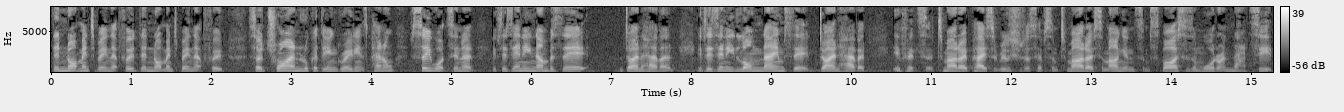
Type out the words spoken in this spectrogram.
They're not meant to be in that food, they're not meant to be in that food. So try and look at the ingredients panel, see what's in it. If there's any numbers there, don't have it. If there's any long names there, don't have it. If it's a tomato paste, it really should just have some tomato, some onions, some spices, and water, and that's it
